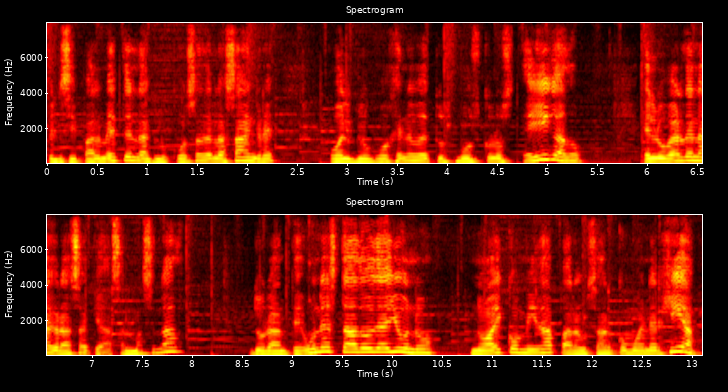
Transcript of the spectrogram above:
principalmente la glucosa de la sangre o el glucógeno de tus músculos e hígado, en lugar de la grasa que has almacenado. Durante un estado de ayuno no hay comida para usar como energía,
